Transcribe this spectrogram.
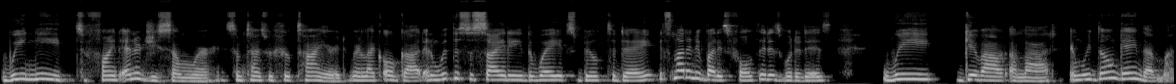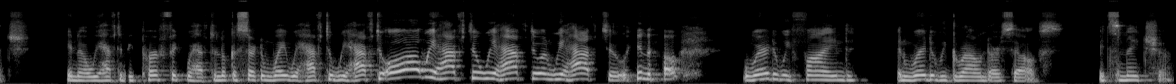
We need to find energy somewhere. Sometimes we feel tired. We're like, oh God. And with the society, the way it's built today, it's not anybody's fault. It is what it is. we give out a lot and we don't gain that much you know we have to be perfect we have to look a certain way we have to we have to oh we have to we have to and we have to you know where do we find and where do we ground ourselves it's nature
